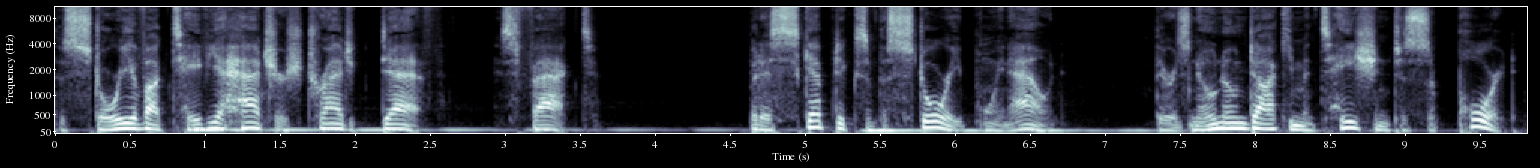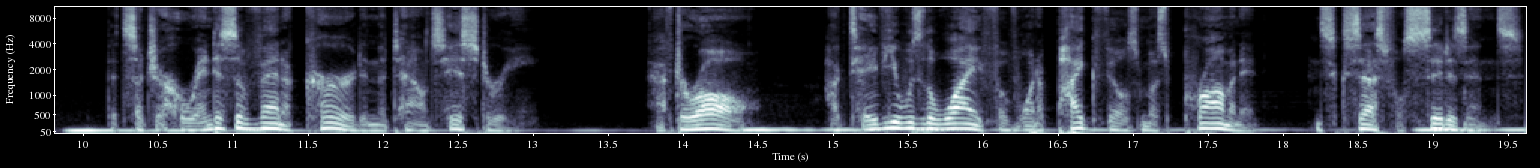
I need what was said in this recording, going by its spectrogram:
the story of Octavia Hatcher's tragic death is fact. But as skeptics of the story point out, there is no known documentation to support that such a horrendous event occurred in the town's history. After all, Octavia was the wife of one of Pikeville's most prominent and successful citizens,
